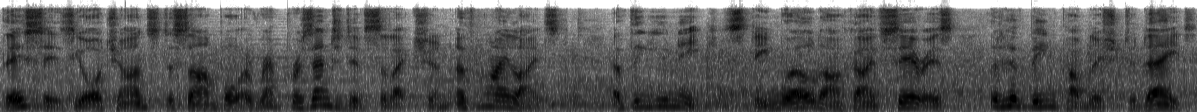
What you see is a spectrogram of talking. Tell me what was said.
This is your chance to sample a representative selection of highlights of the unique Steam World Archive series that have been published to date.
